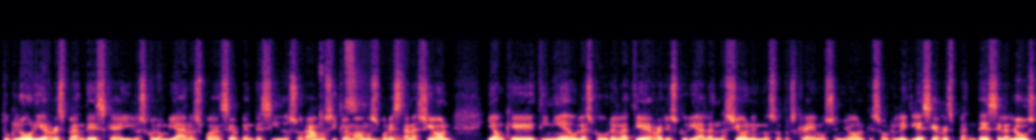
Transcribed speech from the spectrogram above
tu gloria resplandezca y los colombianos puedan ser bendecidos. Oramos y clamamos por esta nación y aunque tinieblas cubren la tierra y oscuridad las naciones, nosotros creemos, Señor, que sobre la iglesia resplandece la luz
